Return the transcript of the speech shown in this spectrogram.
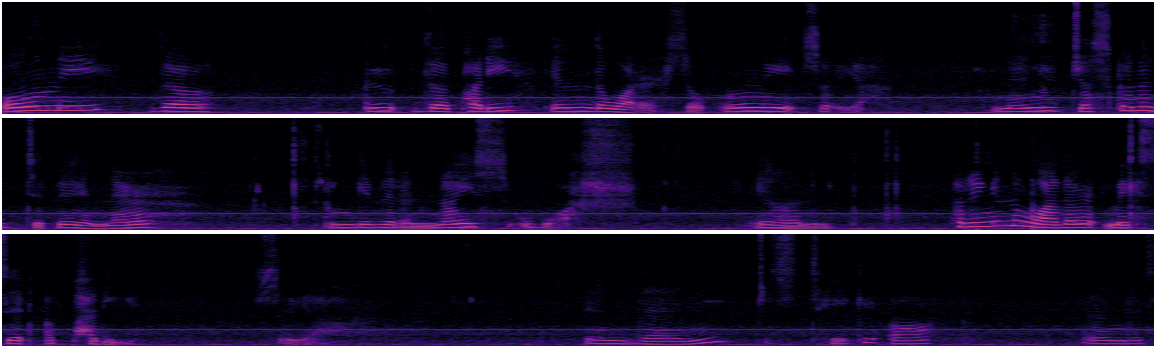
only the the putty in the water. So only, so yeah. And then you're just going to dip it in there and give it a nice wash. And putting in the water makes it a putty. So yeah and then just take it off and just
